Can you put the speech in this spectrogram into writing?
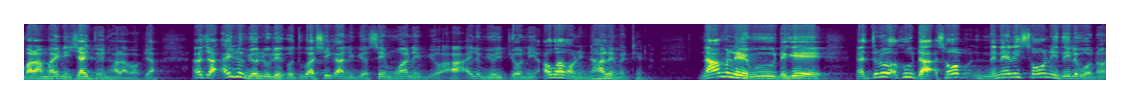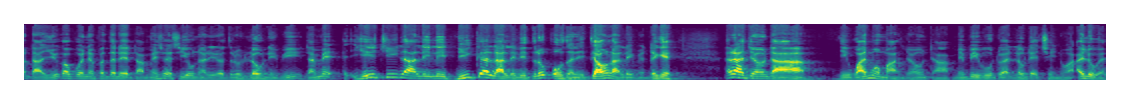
ဘာလာမိုင်းနေရိုက်သွင်းထားတာပါဗျာအဲ့ကြအဲ့လိုမျိုးလူတွေကို तू ကရှေ့ကနေပြီးတော့စင်မွားနေပြီးတော့အာအဲ့လိုမျိုးကြီးပြောနေအောက်ကကောင်တွေနားလည်မယ်ထင်လား နားမလည်ဘူးတကယ်အဲသူတို့အခုဒါအစောနည်းနည်းလေးစောနေသေးလို့ပေါ့နော်ဒါရွေးကောက်ပွဲနဲ့ပတ်သက်တဲ့ဒါမဲဆွယ်စီးရုံးတာတွေတော့သူတို့လုပ်နေပြီဒါပေမဲ့အရေးကြီးလာလေးလေးနီးကပ်လာလေးလေးသူတို့ပုံစံတွေပြောင်းလာလိမ့်မယ်တကယ်အဲ့ဒါကြောင့်ဒါဒီဝိုင်းပေါ်မှာကျွန်တော်ဒါမင်းပေးဖို့အတွက်လုပ်တဲ့အချိန်တော့အဲ့လိုပဲ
